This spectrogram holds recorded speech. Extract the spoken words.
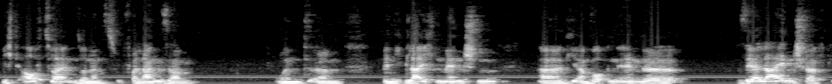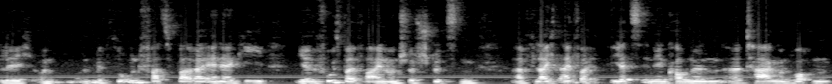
nicht aufzuhalten, sondern zu verlangsamen. Und ähm, wenn die gleichen Menschen, äh, die am Wochenende sehr leidenschaftlich und, und, mit so unfassbarer Energie ihren Fußballverein unterstützen, äh, vielleicht einfach jetzt in den kommenden äh, Tagen und Wochen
